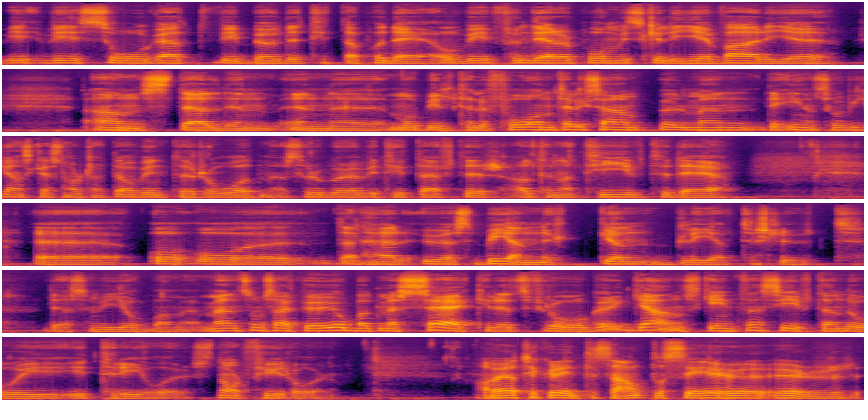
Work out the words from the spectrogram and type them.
vi, vi, såg att vi behövde titta på det och vi funderade på om vi skulle ge varje anställd en, en eh, mobiltelefon till exempel men det insåg vi ganska snart att det har vi inte råd med så då började vi titta efter alternativ till det. Uh, och, och, den här USB-nyckeln blev till slut det som vi jobbar med. Men som sagt, vi har jobbat med säkerhetsfrågor ganska intensivt ändå i, i tre år, snart fyra år. Ja, jag tycker det är intressant att se hur, hur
